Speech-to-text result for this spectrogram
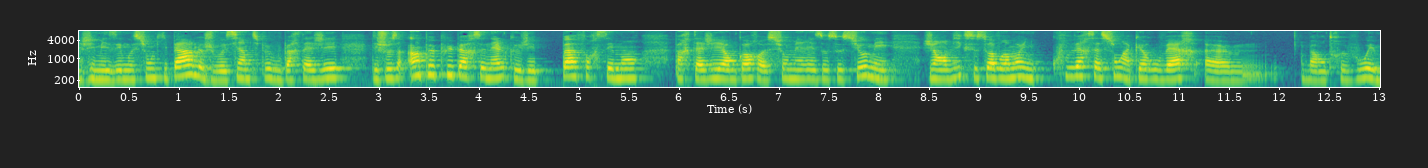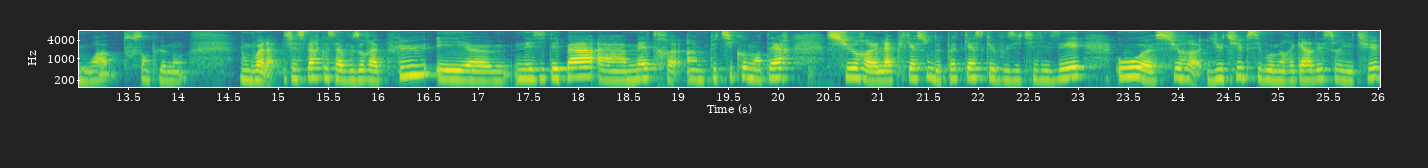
j'ai mes émotions qui parlent. Je veux aussi un petit peu vous partager des choses un peu plus personnelles que j'ai pas forcément partagées encore euh, sur mes réseaux sociaux, mais j'ai envie que ce soit vraiment une conversation à cœur ouvert bah, entre vous et moi, tout simplement. Donc voilà, j'espère que ça vous aura plu et euh, n'hésitez pas à mettre un petit commentaire sur euh, l'application de podcast que vous utilisez ou euh, sur YouTube si vous me regardez sur YouTube.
